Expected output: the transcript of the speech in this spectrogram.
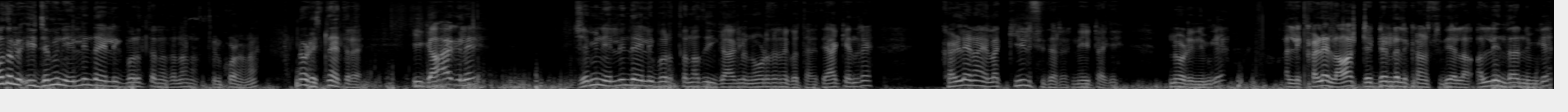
ಮೊದಲು ಈ ಜಮೀನು ಎಲ್ಲಿಂದ ಎಲ್ಲಿಗೆ ಬರುತ್ತೆ ಅನ್ನೋದನ್ನು ನಾವು ತಿಳ್ಕೊಳ್ಳೋಣ. ನೋಡಿ ಸ್ನೇಹಿತರೆ, ಈಗಾಗಲೇ ಜಮೀನು ಎಲ್ಲಿಂದ ಎಲ್ಲಿಗೆ ಬರುತ್ತೆ ಅನ್ನೋದು ಈಗಾಗಲೇ ನೋಡಿದ್ರೆ ಗೊತ್ತಾಗುತ್ತೆ. ಯಾಕೆಂದರೆ ಕಳ್ಳೆನ ಎಲ್ಲ ಕೀಳಿಸಿದ್ದಾರೆ ನೀಟಾಗಿ. ನೋಡಿ ನಿಮಗೆ, ಅಲ್ಲಿ ಕಳ್ಳೆ ಲಾಸ್ಟ್ ಡೆಡ್ ಎಂಡಲ್ಲಿ ಕಾಣಿಸ್ತಿದೆಯಲ್ಲ, ಅಲ್ಲಿಂದ ನಿಮಗೆ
